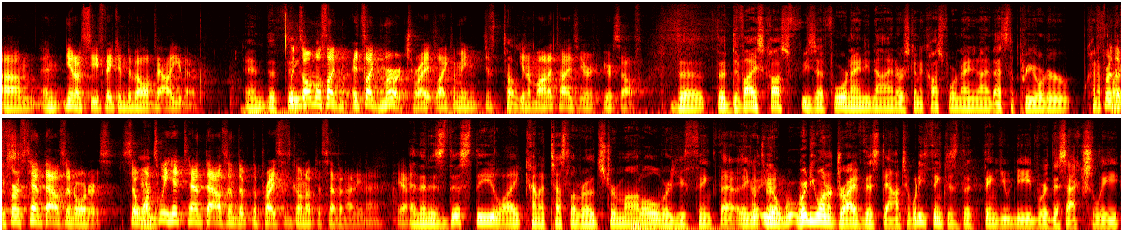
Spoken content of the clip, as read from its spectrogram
um, and you know see if they can develop value there. And the thing, It's almost like it's like merch, right? Like I mean, just Totally. you know, monetize your, yourself the the device costs is at four ninety nine, or it's going to cost four ninety nine. That's the pre order kind of for price. the first ten thousand orders. So once we hit ten thousand, the, the price is going up to seven ninety nine. Yeah. And then is this the like kind of Tesla Roadster model where you think that you know where do you want to drive this down to? What do you think is the thing you need where this actually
